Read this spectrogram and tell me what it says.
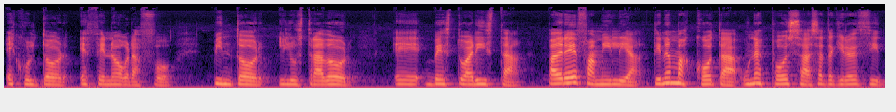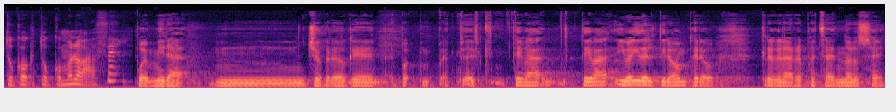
escultor, escenógrafo, pintor, ilustrador, eh, vestuarista, Padre de familia, tienes mascota, una esposa, o sea, te quiero decir, ¿tú, tú cómo lo haces? Pues mira, mm, yo creo que te iba, te iba, iba a ir del tirón, pero creo que la respuesta es no lo sé.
